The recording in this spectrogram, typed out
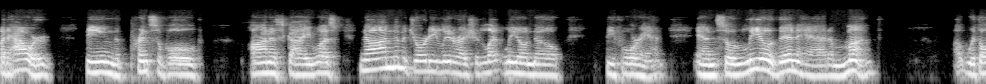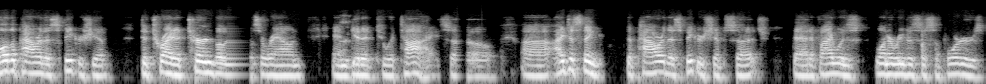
but Howard, being the principled, honest guy he was, no, I'm the majority leader. I should let Leo know beforehand. And so Leo then had a month uh, with all the power of the speakership to try to turn votes around and get it to a tie. So uh, I just think the power of the speakership such that if I was one of Rivas' supporters,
